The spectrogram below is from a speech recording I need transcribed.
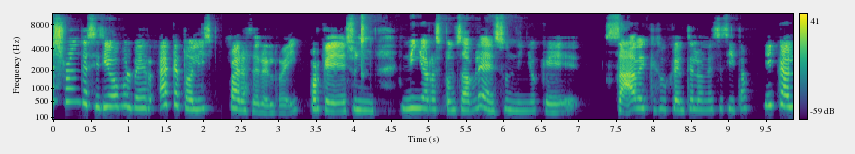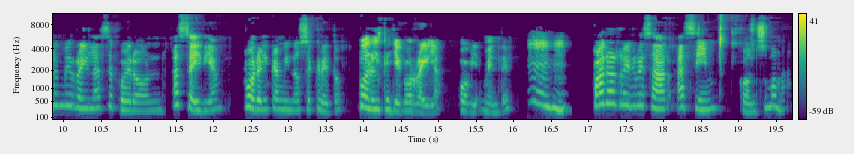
Ezran decidió volver a Catolis para ser el rey, porque es un niño responsable, es un niño que sabe que su gente lo necesita. Y Calum y Reyla se fueron a Seidia por el camino secreto por el que llegó Reyla, obviamente, para regresar a Sim con su mamá.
